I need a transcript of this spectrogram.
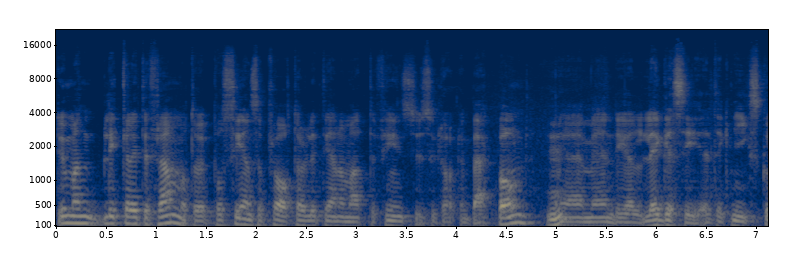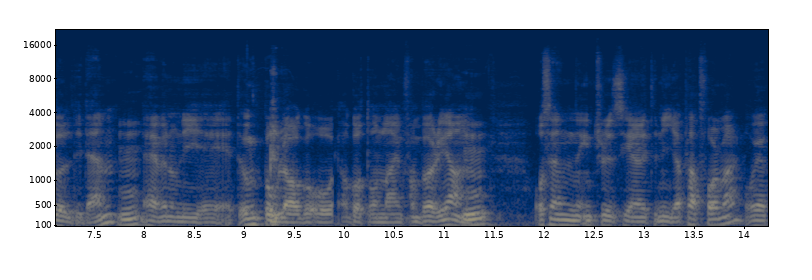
Du, man blickar lite framåt och på scen så pratar du lite grann om att det finns ju såklart en backbone Mm. eh, med en del legacy, teknikskuld i den. Mm. Även om ni är ett ungt bolag och har gått online från början. Mm. Och sen introducerar lite nya plattformar. Och jag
